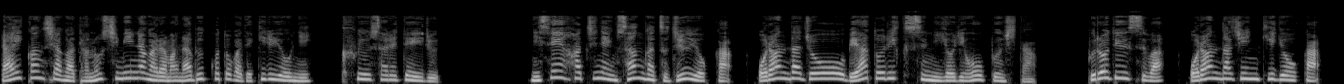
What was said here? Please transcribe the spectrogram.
来館者が楽しみながら学ぶことができるように工夫されている。2008年3月14日、オランダ女王ベアトリクスによりオープンした。プロデュースはオランダ人起業家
